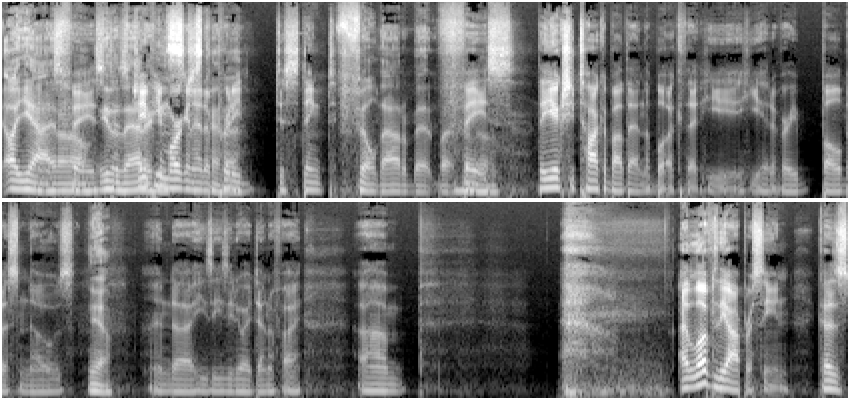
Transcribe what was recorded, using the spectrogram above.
oh yeah, I his don't face, know. Either that. J.P. Morgan had a pretty distinct filled out a bit, but face. They actually talk about that in the book that he he had a very bulbous nose. Yeah. And uh, he's easy to identify. Um, I loved the opera scene because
